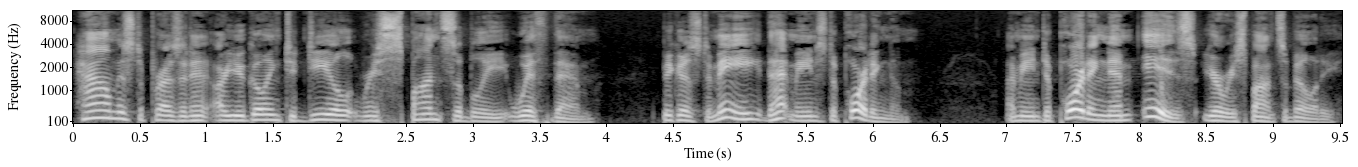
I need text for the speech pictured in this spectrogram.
How, Mr. President, are you going to deal responsibly with them? Because to me, that means deporting them. I mean, deporting them is your responsibility.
